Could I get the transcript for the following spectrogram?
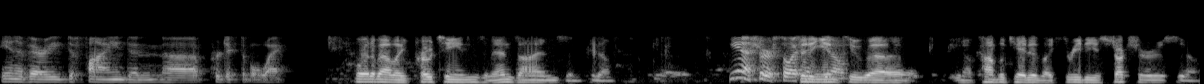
in a very defined and uh, predictable way. What about like proteins and enzymes and you know yeah, sure. So I fitting think, into know, uh, you know complicated like 3D structures, you know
